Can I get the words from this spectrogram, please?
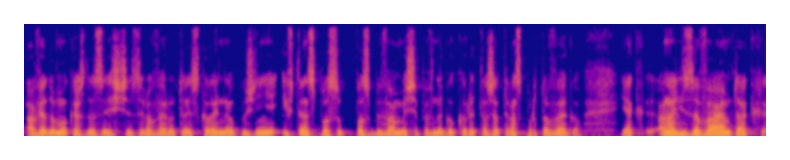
a wiadomo, każde zejście z roweru to jest kolejne opóźnienie i w ten sposób pozbywamy się pewnego korytarza transportowego. Jak analizowałem tak e,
